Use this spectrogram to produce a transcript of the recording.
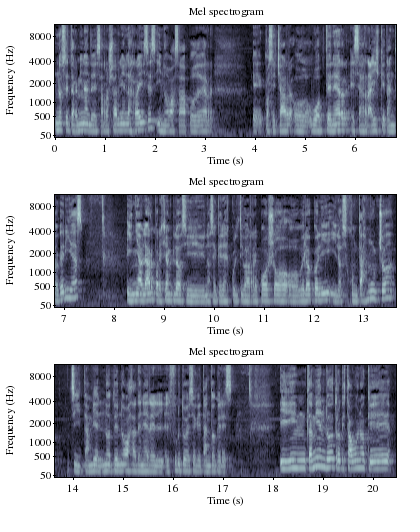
no se terminan de desarrollar bien las raíces y no vas a poder eh, cosechar o, obtener esa raíz que tanto querías. Y ni hablar, por ejemplo, si no sé, querés cultivar repollo o brócoli y los juntas mucho, sí, también no, te, no vas a tener el, el fruto ese que tanto querés. Y también lo otro que está bueno que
